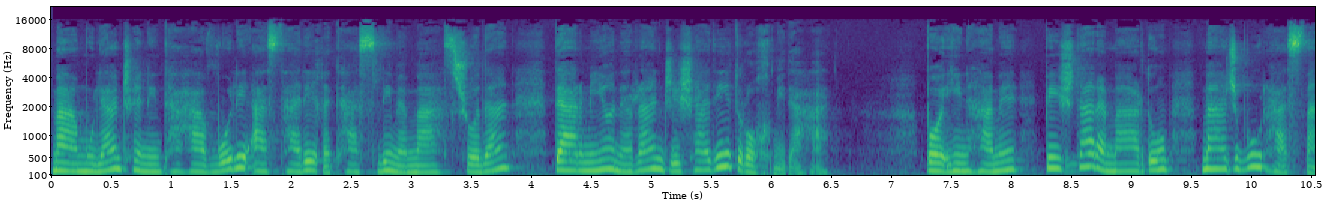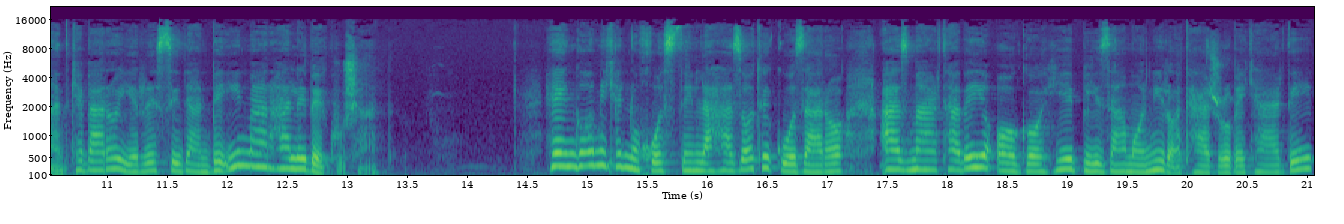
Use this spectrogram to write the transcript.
معمولا چنین تحولی از طریق تسلیم محض شدن در میان رنجی شدید رخ می دهد. با این همه بیشتر مردم مجبور هستند که برای رسیدن به این مرحله بکوشند. هنگامی که نخستین لحظات گذرا از مرتبه آگاهی بیزمانی را تجربه کردید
